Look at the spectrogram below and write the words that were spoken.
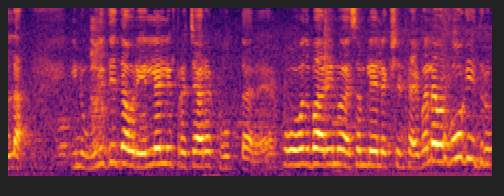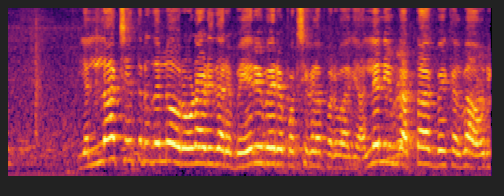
ಅಲ್ಲ. ಇನ್ನು ಉಳಿದಿದ್ದು ಅವ್ರು ಎಲ್ಲೆಲ್ಲಿ ಪ್ರಚಾರಕ್ಕೆ ಹೋಗ್ತಾರೆ ಹೋದ ಬಾರಿನೂ ಅಸೆಂಬ್ಲಿ ಎಲೆಕ್ಷನ್ ಟೈಮಲ್ಲಿ ಅವ್ರು ಹೋಗಿದ್ರು. ಎಲ್ಲ ಕ್ಷೇತ್ರದಲ್ಲೂ ಅವ್ರು ಓಡಾಡಿದ್ದಾರೆ. ಬೇರೆ ಬೇರೆ ಪಕ್ಷಗಳ ಪರವಾಗಿ. ಅಲ್ಲೇ ನಿಮ್ಗೆ ಅರ್ಥ ಆಗಬೇಕಲ್ವಾ? ಅವ್ರು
